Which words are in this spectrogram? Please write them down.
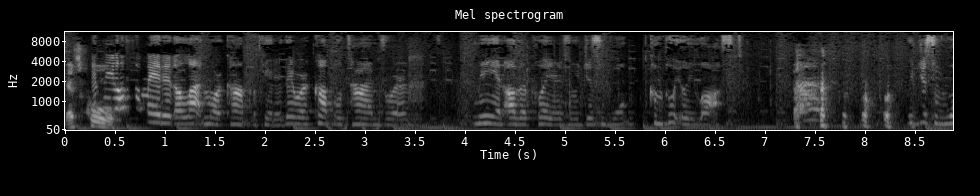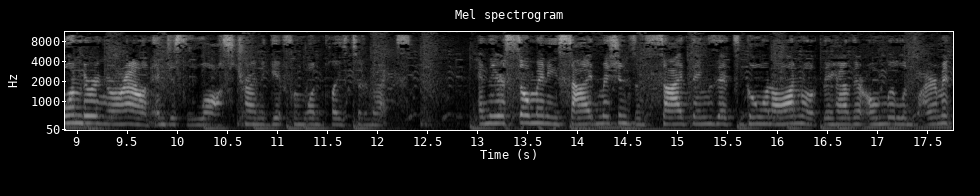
that's cool. And they also made it a lot more complicated. There were a couple times where me and other players were just completely lost. we're just wandering around and just lost trying to get from one place to the next. And there's so many side missions and side things that's going on. They have their own little environment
